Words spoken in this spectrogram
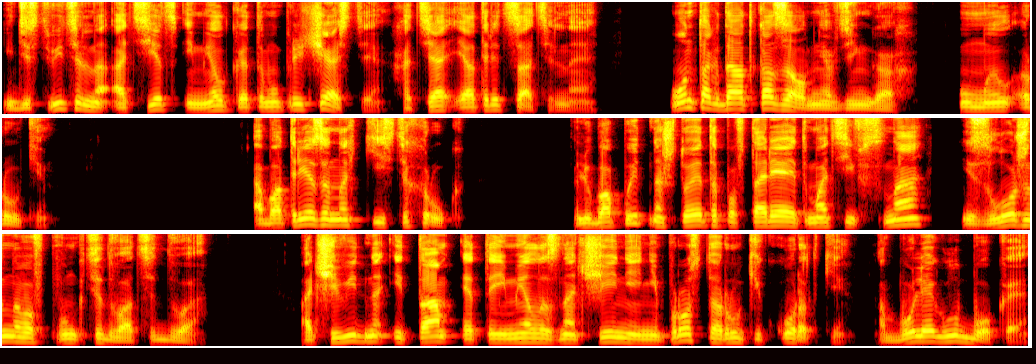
и действительно отец имел к этому причастие, хотя и отрицательное. Он тогда отказал мне в деньгах, умыл руки. Об отрезанных кистях рук. Любопытно, что это повторяет мотив сна, изложенного в пункте 22. Очевидно, и там это имело значение не просто руки короткие, а более глубокое.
